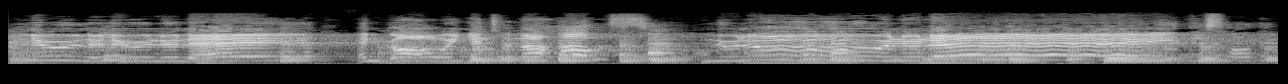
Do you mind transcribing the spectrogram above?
Lululululay, and going into the house, Lulululay, they saw the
